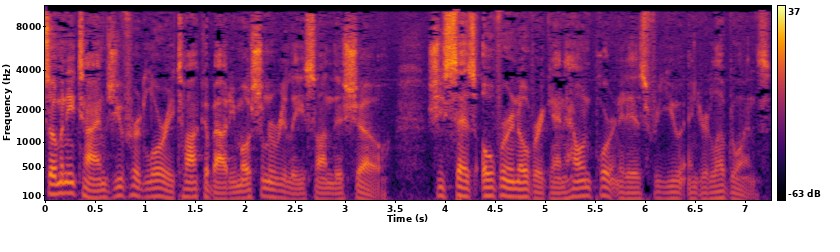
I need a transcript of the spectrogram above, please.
So many times you've heard Laurie talk about emotional release on this show. She says over and over again how important it is for you and your loved ones.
